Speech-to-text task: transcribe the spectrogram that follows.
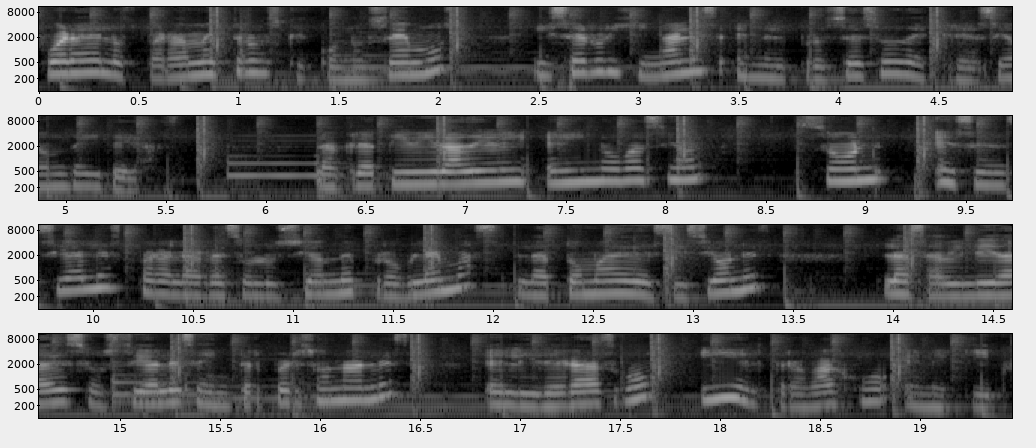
fuera de los parámetros que conocemos y ser originales en el proceso de creación de ideas. La creatividad e innovación son esenciales para la resolución de problemas, la toma de decisiones, las habilidades sociales e interpersonales, el liderazgo y el trabajo en equipo.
